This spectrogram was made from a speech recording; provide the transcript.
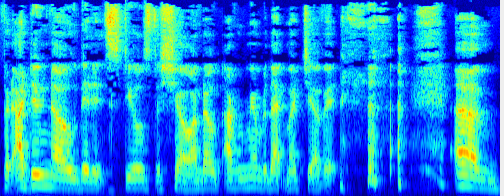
but I do know that it steals the show. I know, I remember that much of it. um,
